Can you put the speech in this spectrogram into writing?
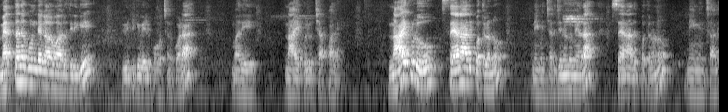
మెత్తన గుండె గలవారు తిరిగి ఇంటికి వెళ్ళిపోవచ్చని కూడా మరి నాయకులు చెప్పాలి. నాయకులు సేనాధిపతులను నియమించాలి. జనుల మీద సేనాధిపతులను నియమించాలి.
